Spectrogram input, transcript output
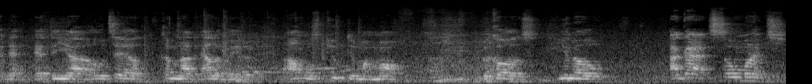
at the, at the uh, hotel coming out the elevator, I almost puked in my mouth because you know I got so much.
